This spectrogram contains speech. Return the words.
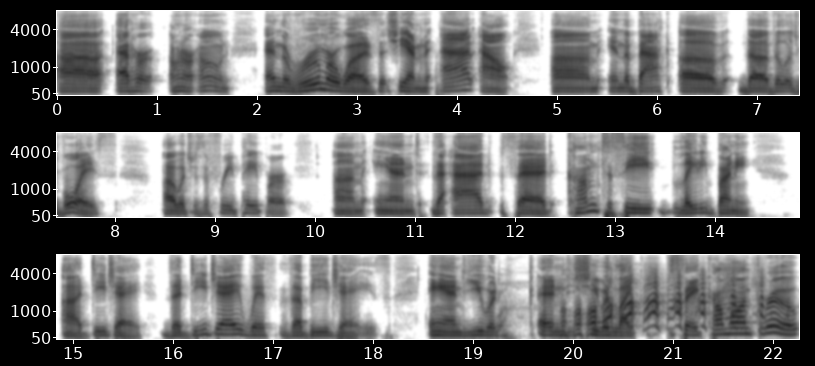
uh, at her on her own, and the rumor was that she had an ad out um, in the back of the Village Voice, uh, which was a free paper, um, and the ad said, "Come to see Lady Bunny, uh, DJ, the DJ with the BJ's," and you would and she would like say, "Come on through,"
